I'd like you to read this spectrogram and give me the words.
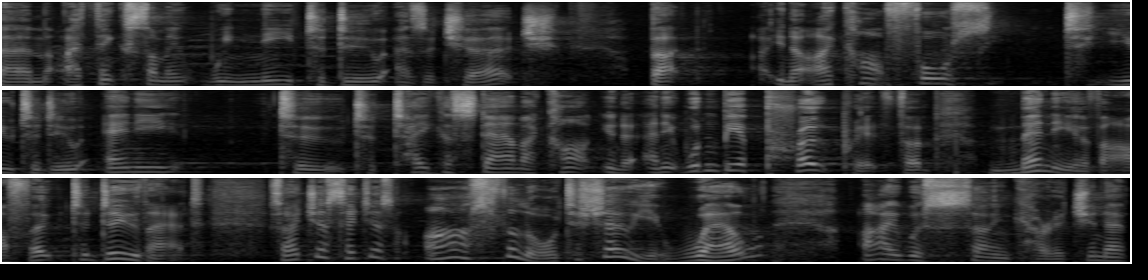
um, I think something we need to do as a church. But you know, I can't force you to do any to, to take a stand. I can't, you know, and it wouldn't be appropriate for many of our folk to do that. So I just said, just ask the Lord to show you. Well, I was so encouraged. You know,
